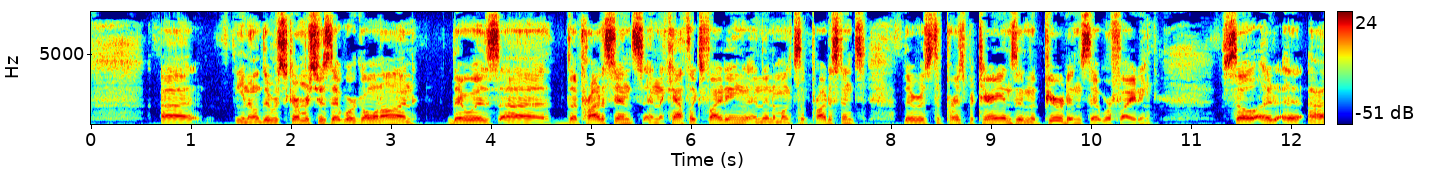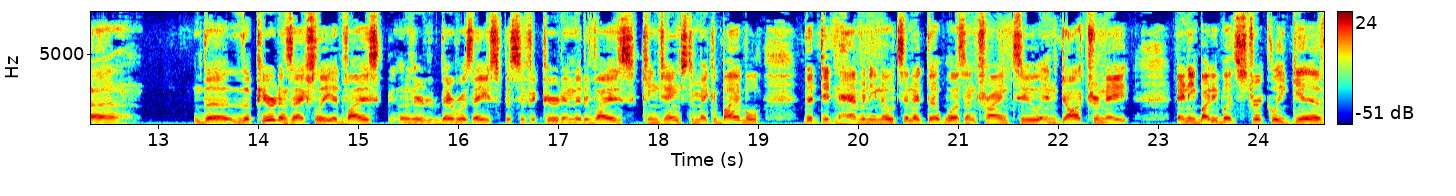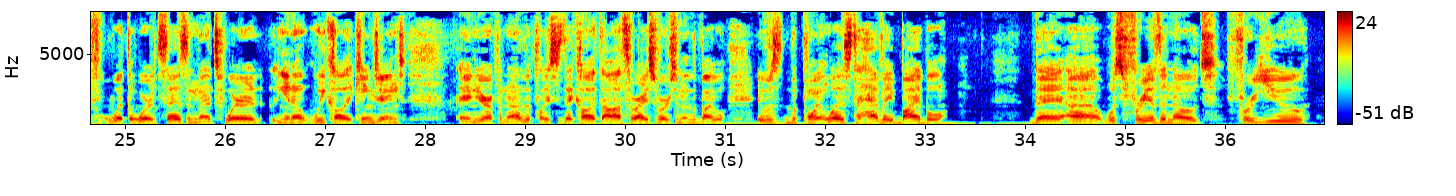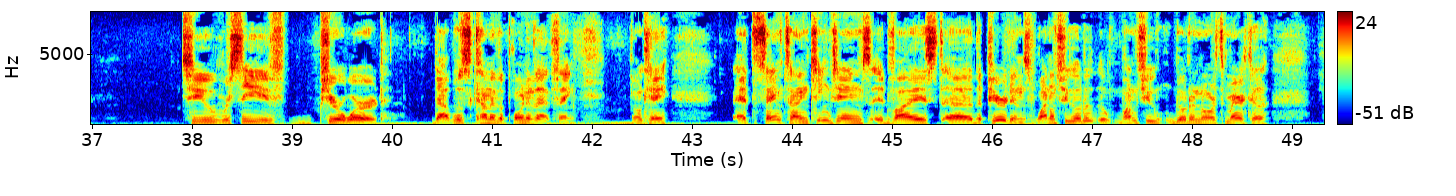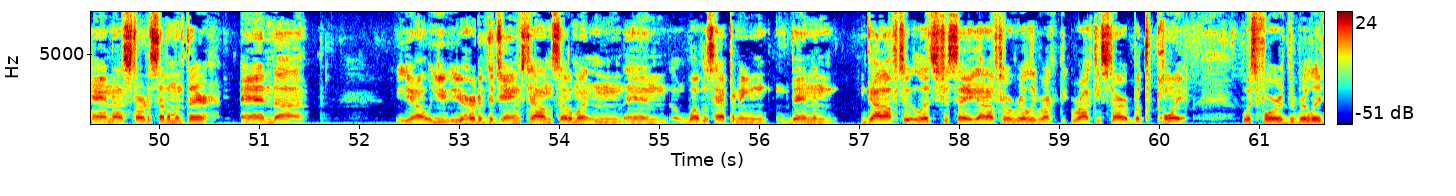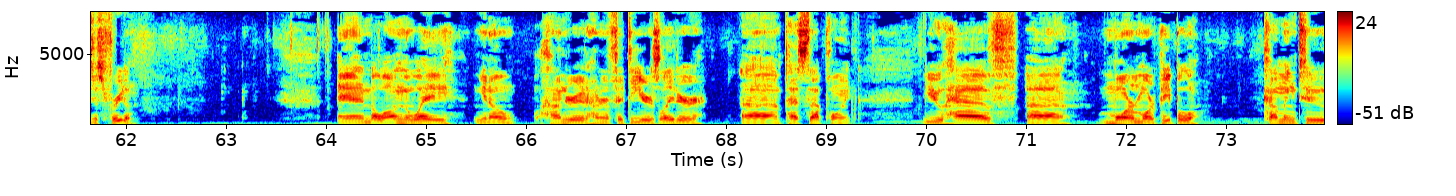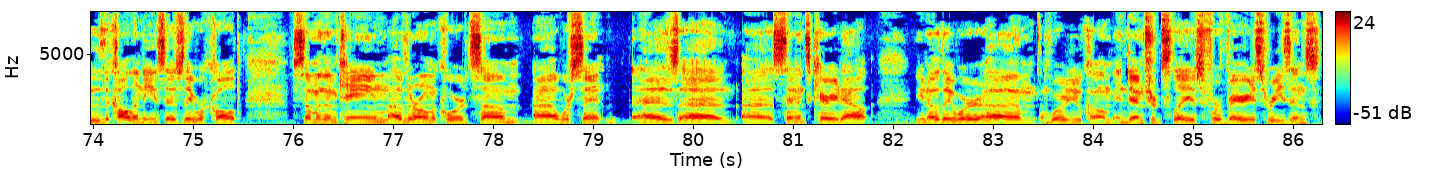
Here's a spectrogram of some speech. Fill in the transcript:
Uh, you know, there were skirmishes that were going on. There was uh, the Protestants and the Catholics fighting, and then amongst the Protestants, there was the Presbyterians and the Puritans that were fighting. So, uh, uh, uh the the Puritans actually advised there, there was a specific Puritan that advised King James to make a Bible that didn't have any notes in it that wasn't trying to indoctrinate anybody but strictly give what the word says. And that's where you know we call it King James. In Europe and other places they call it the authorized version of the Bible. It was the point was to have a Bible that uh, was free of the notes for you to receive pure word. That was kind of the point of that thing. Okay at the same time, King James advised uh, the Puritans, "Why don't you go to Why don't you go to North America and uh, start a settlement there?" And uh, you know, you, you heard of the Jamestown settlement and and what was happening then, and got off to let's just say got off to a really rocky, rocky start. But the point was for the religious freedom. And along the way, you know, 100, 150 years later, uh, past that point, you have uh, more and more people coming to the colonies, as they were called. Some of them came of their own accord. Some uh, were sent as uh, uh, sentence carried out. You know, they were um, what do you call them? Indentured slaves for various reasons.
